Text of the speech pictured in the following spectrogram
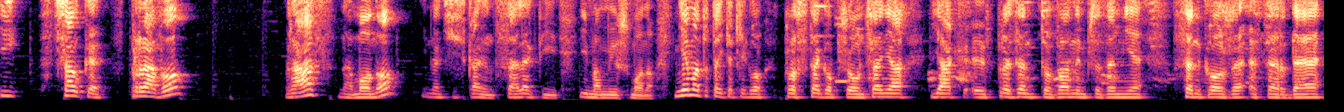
i strzałkę w prawo, raz na mono i naciskając select i, i mamy już mono. Nie ma tutaj takiego prostego przełączenia jak w prezentowanym przeze mnie Senkorze SRD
